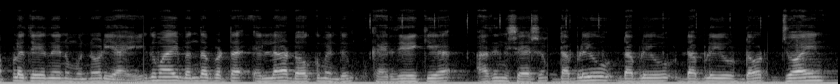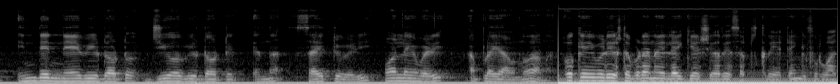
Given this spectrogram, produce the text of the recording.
അപ്ലൈ ചെയ്യുന്നതിന് മുന്നോടിയായി ഇതുമായി ബന്ധപ്പെട്ട എല്ലാ ഡോക്യുമെന്റും കരുതി വയ്ക്കുക. അതിനുശേഷം W W W dot join Indian navy dot dot in എന്ന സൈറ്റ് വഴി ഓൺലൈൻ വഴി അപ്ലൈ ആവുന്നതാണ്. ഓക്കെ ഈ വീഡിയോ ഇഷ്ടപ്പെടാനായി ലൈക്ക് ചെയ്യുക ഷെയർ ചെയ്യുക subscribe thank you for watching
